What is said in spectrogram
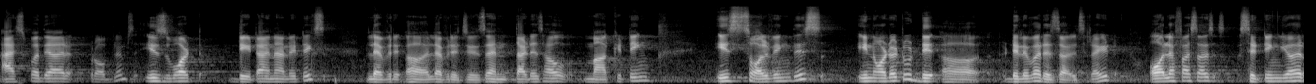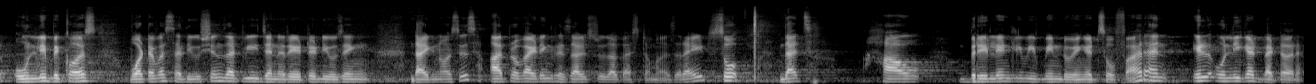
as per their problems is what data analytics lever uh, leverages. And that is how marketing is solving this in order to de uh, deliver results, right? All of us are sitting here only because whatever solutions that we generated using diagnosis are providing results to the customers, right? So that's how brilliantly we've been doing it so far, and it'll only get better.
